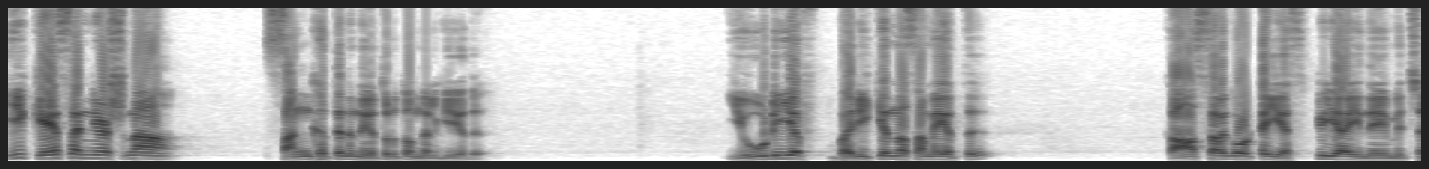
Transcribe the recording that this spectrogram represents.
ഈ കേസ് അന്വേഷണ സംഘത്തിന് നേതൃത്വം നൽകിയത് യു ഡി എഫ് ഭരിക്കുന്ന സമയത്ത് കാസർഗോട്ടെ എസ് പി ആയി നിയമിച്ച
